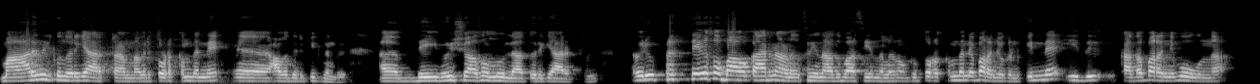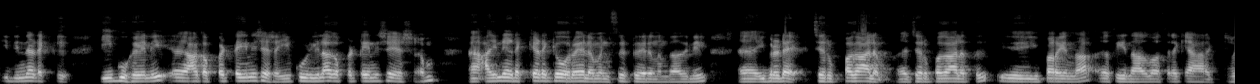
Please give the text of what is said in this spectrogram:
മാറി നിൽക്കുന്ന ഒരു ക്യാരക്ടറാണെന്ന് അവർ തുടക്കം തന്നെ അവതരിപ്പിക്കുന്നുണ്ട്. ദൈവവിശ്വാസം ഒന്നും ഇല്ലാത്ത ഒരു ക്യാരക്ടർ ഒരു പ്രത്യേക സ്വഭാവക്കാരനാണ് ശ്രീനാഥ് ബാസി എന്നുള്ളത് നമുക്ക് തുടക്കം തന്നെ പറഞ്ഞു നോക്കുന്നുണ്ട് പിന്നെ ഇത് കഥ പറഞ്ഞു പോകുന്ന ഇതിനിടയ്ക്ക് ഈ ഗുഹയിൽ അകപ്പെട്ടതിന് ശേഷം ഈ കുഴിയിൽ അകപ്പെട്ടതിന് ശേഷം അതിനിടയ്ക്കിടയ്ക്ക് ഓരോ എലമെന്റ്സ് ഇട്ട് വരുന്നുണ്ട്. അതിൽ ഇവരുടെ ചെറുപ്പകാലം ചെറുപ്പകാലത്ത് ഈ പറയുന്ന ശ്രീനാഥ് ബാസിലെ ക്യാരക്ടർ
